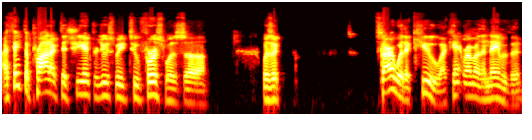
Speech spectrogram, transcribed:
I think the product that she introduced me to first was uh, was a started with a Q. I can't remember the name of it.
